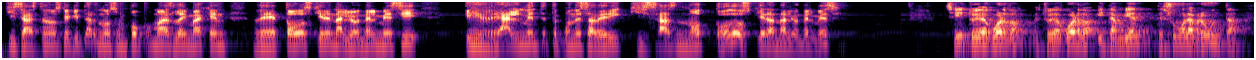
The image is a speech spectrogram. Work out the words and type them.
quizás tenemos que quitarnos un poco más la imagen de todos quieren a Lionel Messi y realmente te pones a ver y quizás no todos quieran a Lionel Messi. Sí, estoy de acuerdo, estoy de acuerdo. Y también te sumo la pregunta.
